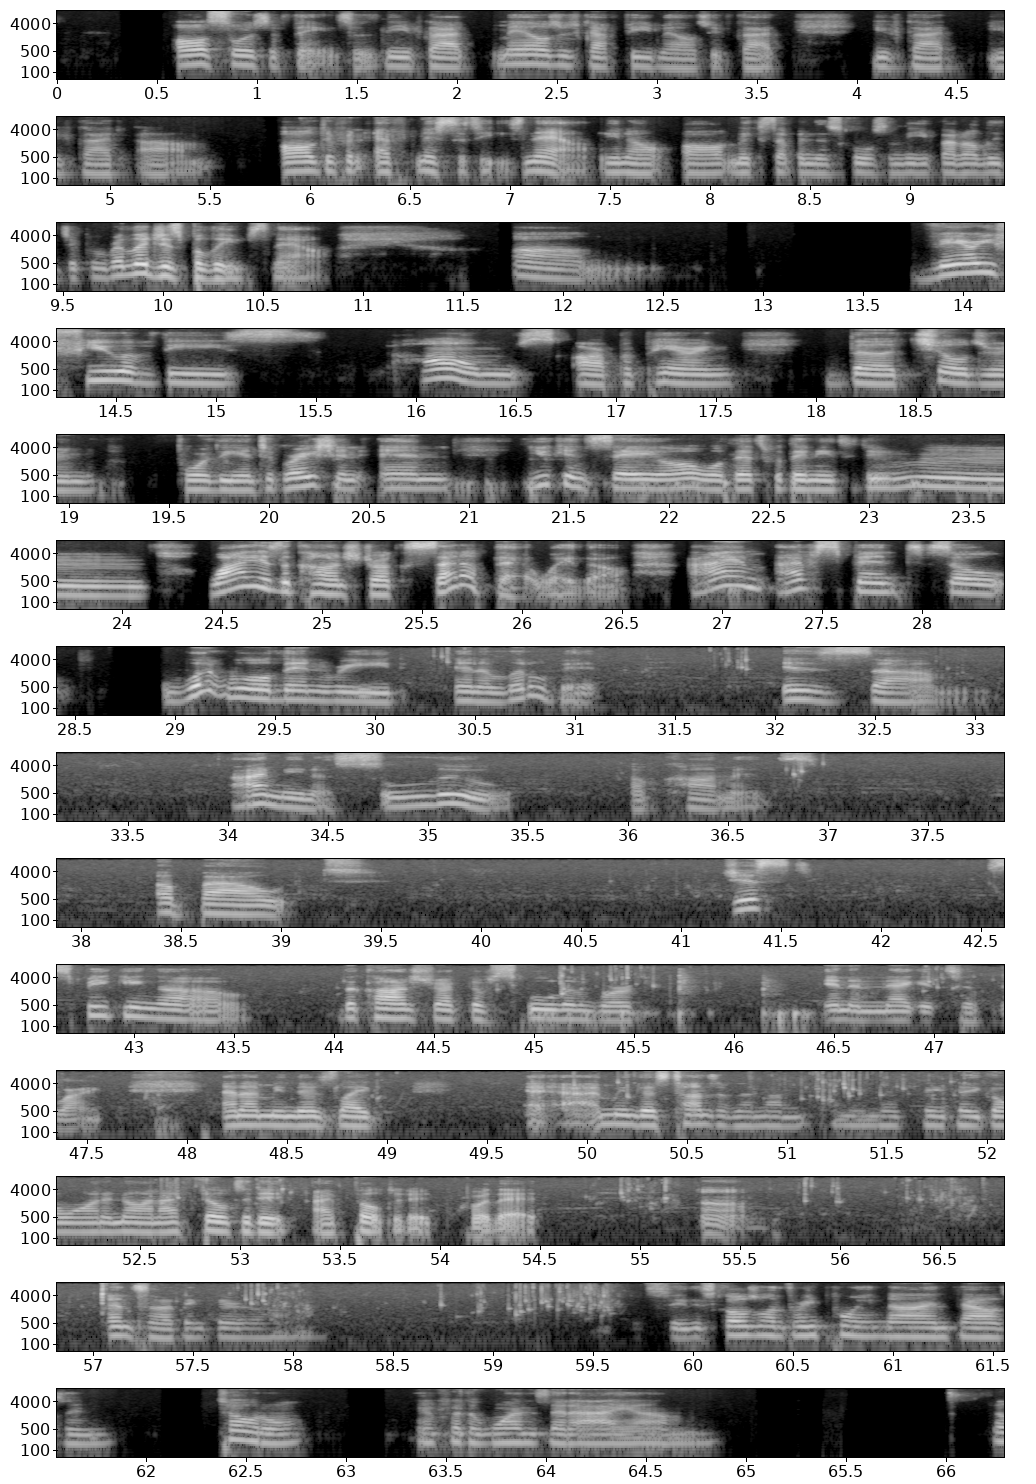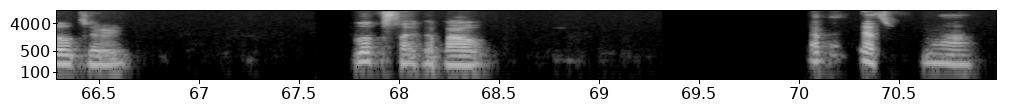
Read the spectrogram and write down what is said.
all sorts of things. So you've got males, you've got females, you've got, you've got, you've got um, all different ethnicities now, you know, all mixed up in the schools. And you've got all these different religious beliefs now. Um, very few of these homes are preparing the children for the integration. And you can say, oh, well, that's what they need to do. Hmm. Why is the construct set up that way, though? I'm I've spent so what we'll then read in a little bit is um I mean a slew of comments about just speaking of the construct of school and work in a negative light. And I mean, there's like, I mean, there's tons of them. I'm, mean, they, they go on and on. I filtered it. I filtered it for that. Um, and so I think they're, um, see, this goes on 3.9 thousand total. And for the ones that I um, filtered, looks like about, I think that's, well,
